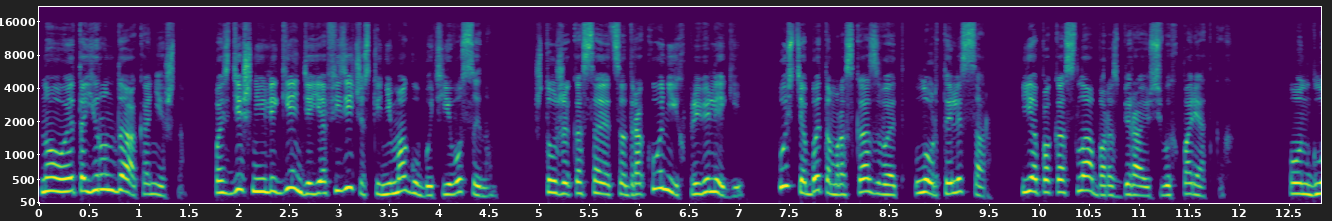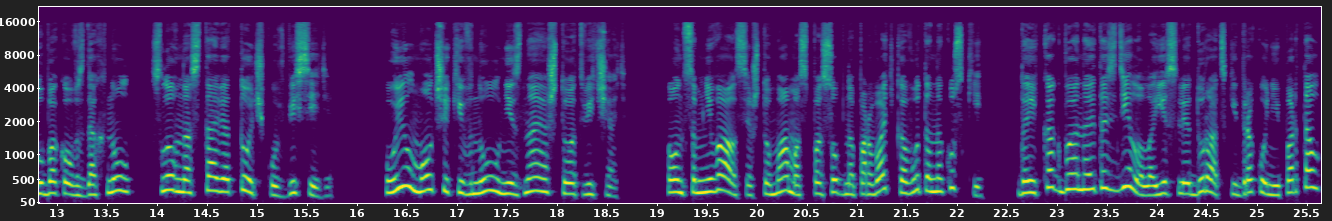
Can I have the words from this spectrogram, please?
Но это ерунда, конечно. По здешней легенде я физически не могу быть его сыном. Что же касается драконьих привилегий, пусть об этом рассказывает лорд Элисар. Я пока слабо разбираюсь в их порядках. Он глубоко вздохнул, словно ставя точку в беседе. Уилл молча кивнул, не зная, что отвечать. Он сомневался, что мама способна порвать кого-то на куски, да и как бы она это сделала, если дурацкий драконий портал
